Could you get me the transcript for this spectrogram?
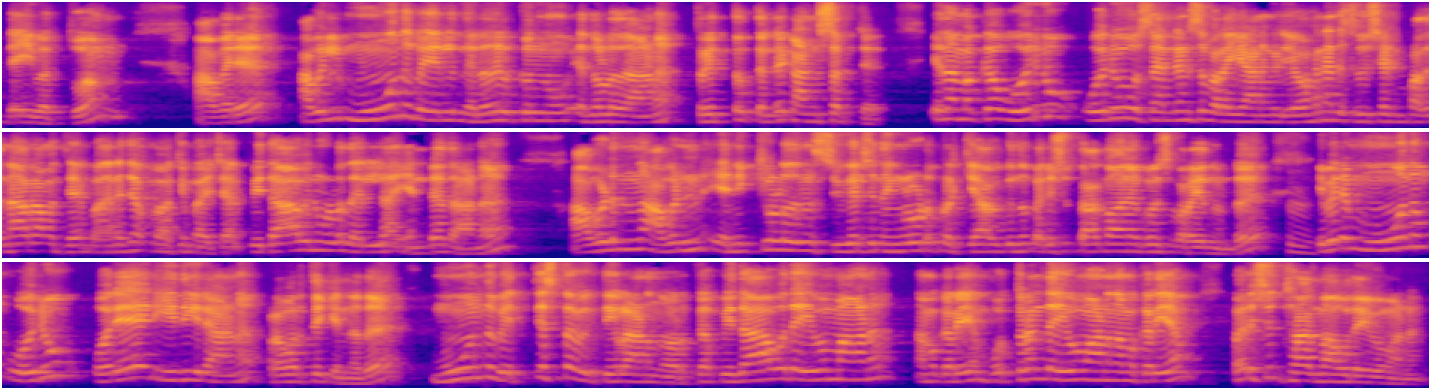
ദൈവത്വം അവർ അവരിൽ മൂന്ന് പേരിൽ നിലനിൽക്കുന്നു എന്നുള്ളതാണ് ത്രിത്വത്തിന്റെ കൺസെപ്റ്റ് ഇത് നമുക്ക് ഒരു ഒരു സെന്റൻസ് പറയുകയാണെങ്കിൽ യോഹനന്റെ സുവിശേഷം പതിനാറാം അധ്യായം പതിനഞ്ചാം വാക്യം വായിച്ചാൽ പിതാവിനുള്ളതെല്ലാം എന്റേതാണ്. അവിടുന്ന് അവൻ എനിക്കുള്ളതെന്ന് സ്വീകരിച്ച് നിങ്ങളോട് പ്രഖ്യാപിക്കുന്നു. പരിശുദ്ധാത്മാവിനെ കുറിച്ച് പറയുന്നുണ്ട്. ഇവർ മൂന്നും ഒരു ഒരേ രീതിയിലാണ് പ്രവർത്തിക്കുന്നത്. മൂന്ന് വ്യത്യസ്ത വ്യക്തികളാണെന്ന് ഓർക്ക് പിതാവ് ദൈവമാണ് നമുക്കറിയാം. പുത്രൻ ദൈവമാണ് നമുക്കറിയാം. പരിശുദ്ധാത്മാവ് ദൈവമാണ്.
